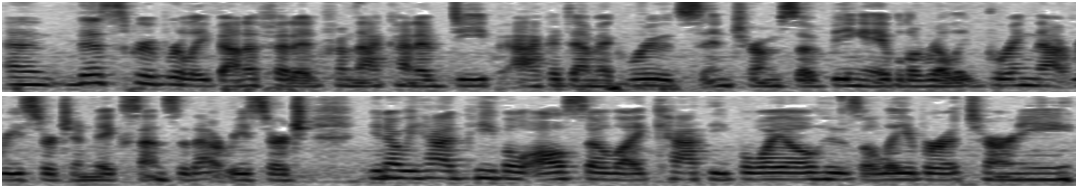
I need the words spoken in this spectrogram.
And this group really benefited from that kind of deep academic roots in terms of being able to really bring that research and make sense of that research. You know, we had people also like Kathy Boyle, who's a labor attorney,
